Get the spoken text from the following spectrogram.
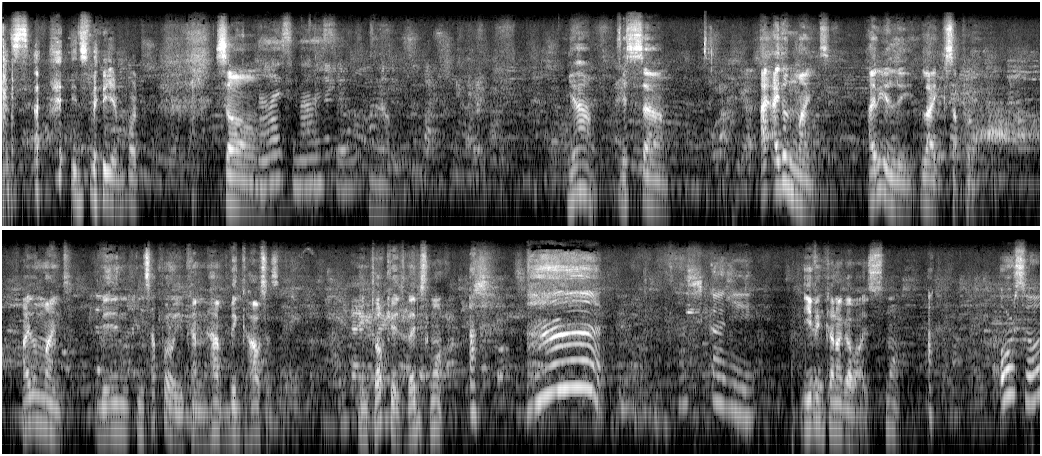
it's, it's very important. So Nice, nice. yeah, yeah it's. Um, I I don't mind. I really like Sapporo. I don't mind. In in Sapporo, you can have big houses. In Tokyo, it's very small. ああ、確かに。 Even Kanagawa is small. also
